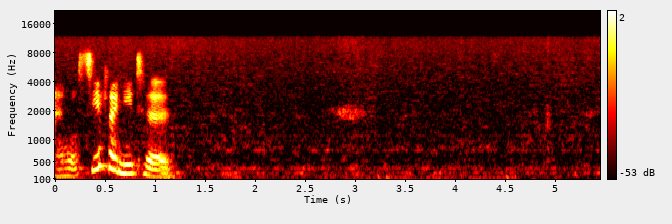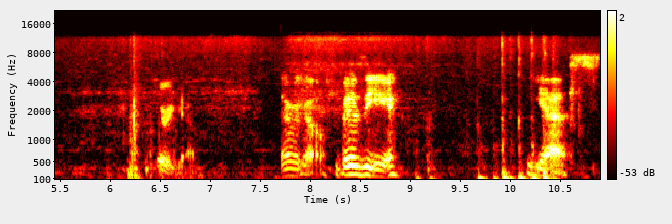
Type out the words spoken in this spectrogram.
And we'll see if I need to. There we go. There we go. Busy. Yes.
